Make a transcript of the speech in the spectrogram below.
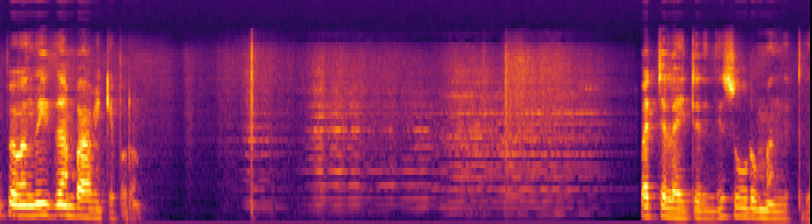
இப்போ வந்து இதுதான் பாவிக்க போகிறோம் பச்சை லைட் இருந்து சூடும் வந்துட்டு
